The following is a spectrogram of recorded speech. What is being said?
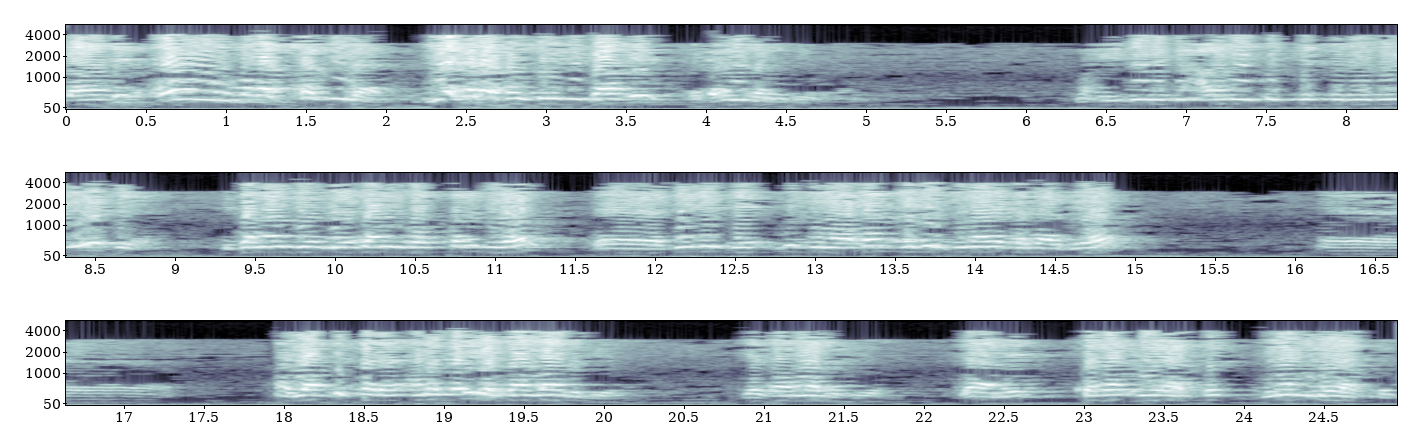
gafil olmamak şartıyla. Niye kadar sen seni gafil? Efendim zannediyorum. Muhyiddin İbn Arabi Kudüs'ü buyuruyor ki, bir zaman diyor Mevla'nın dostları diyor, e, dedi ki bu cumadan öbür cumaya kadar diyor, e, yaptıkları amelleri yazarlardı diyor. Yazarlardı diyor. Yani sebep ne yaptık, günah ne yaptık,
